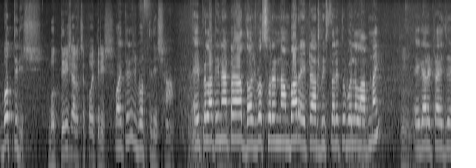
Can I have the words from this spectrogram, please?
বত্রিশ। বত্রিশ আর হচ্ছে পঁয়ত্রিশ। পঁয়ত্রিশ বত্রিশ হ্যাঁ। এই প্লাটিনাটা দশ বছরের নাম্বার এটার বিস্তারিত বলে লাভ নাই। এই গাড়িটায় যে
